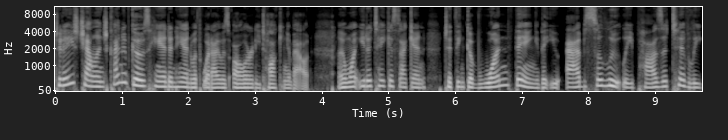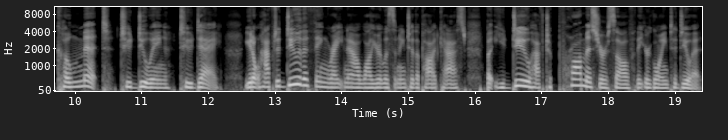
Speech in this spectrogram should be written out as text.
Today's challenge kind of goes hand in hand with what I was already talking about. I want you to take a second to think of one thing that you absolutely positively commit to doing today. You don't have to do the thing right now while you're listening to the podcast, but you do have to promise yourself that you're going to do it.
